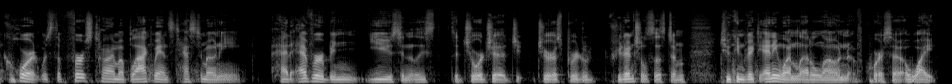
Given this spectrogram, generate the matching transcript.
court was the first time a black man's testimony had ever been used in at least the Georgia ju- jurisprudential system to convict anyone, let alone, of course, a, a white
